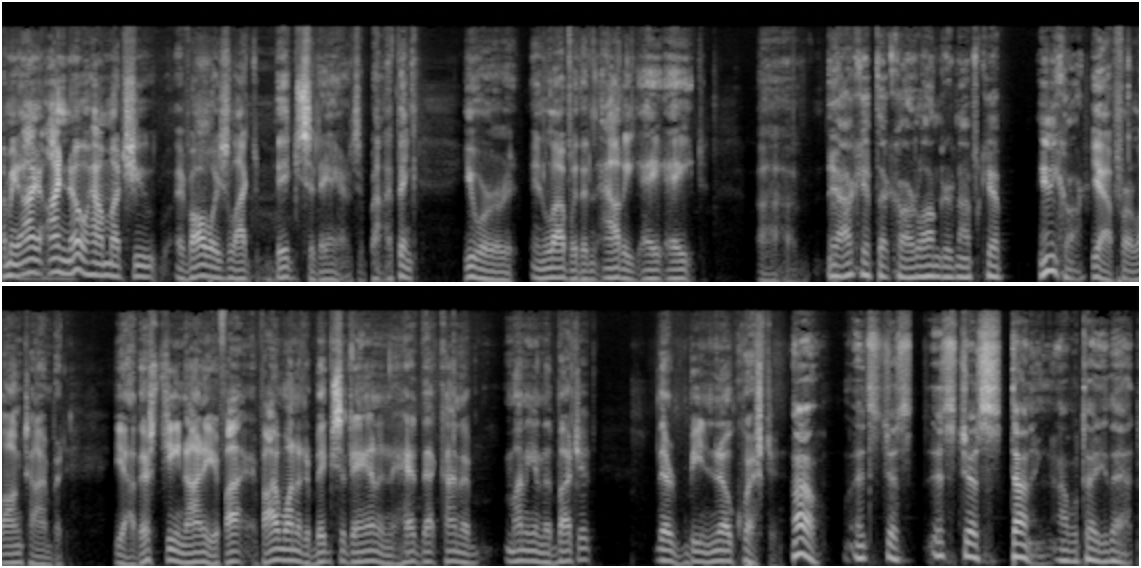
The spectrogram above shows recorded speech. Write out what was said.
I mean, I, I know how much you have always liked big sedans. I think you were in love with an Audi A8. Uh, yeah, I kept that car longer than I've kept any car. yeah, for a long time. But yeah, this G90. If I if I wanted a big sedan and had that kind of money in the budget, there'd be no question. Oh, it's just it's just stunning. I will tell you that.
